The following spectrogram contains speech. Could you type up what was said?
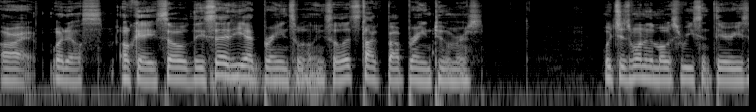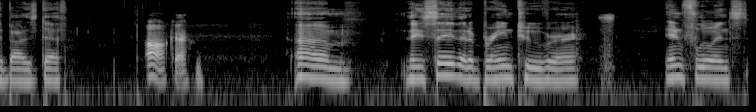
All right. What else? Okay, so they said he had brain swelling. So let's talk about brain tumors, which is one of the most recent theories about his death. Oh, okay. Um, they say that a brain tumor influenced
